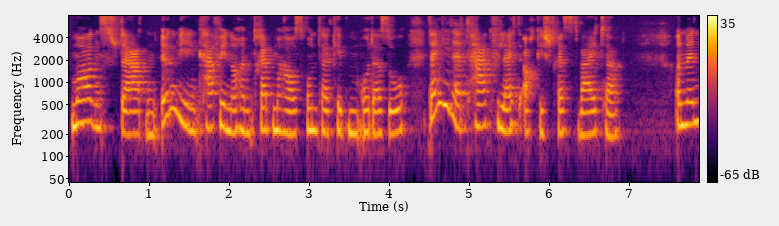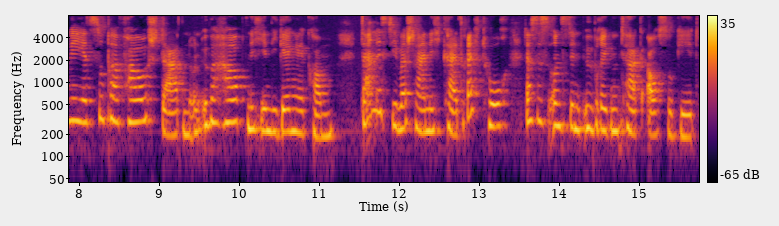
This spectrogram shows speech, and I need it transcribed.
morgens starten, irgendwie den Kaffee noch im Treppenhaus runterkippen oder so, dann geht der Tag vielleicht auch gestresst weiter. Und wenn wir jetzt super faul starten und überhaupt nicht in die Gänge kommen, dann ist die Wahrscheinlichkeit recht hoch, dass es uns den übrigen Tag auch so geht.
